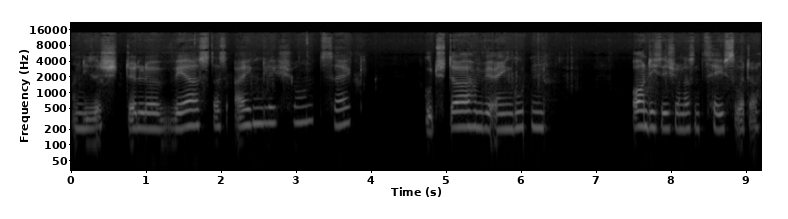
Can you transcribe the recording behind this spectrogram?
An dieser Stelle wäre es das eigentlich schon. Zack. Gut, da haben wir einen guten. Und ich sehe schon, das ist ein Safe Sweater.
